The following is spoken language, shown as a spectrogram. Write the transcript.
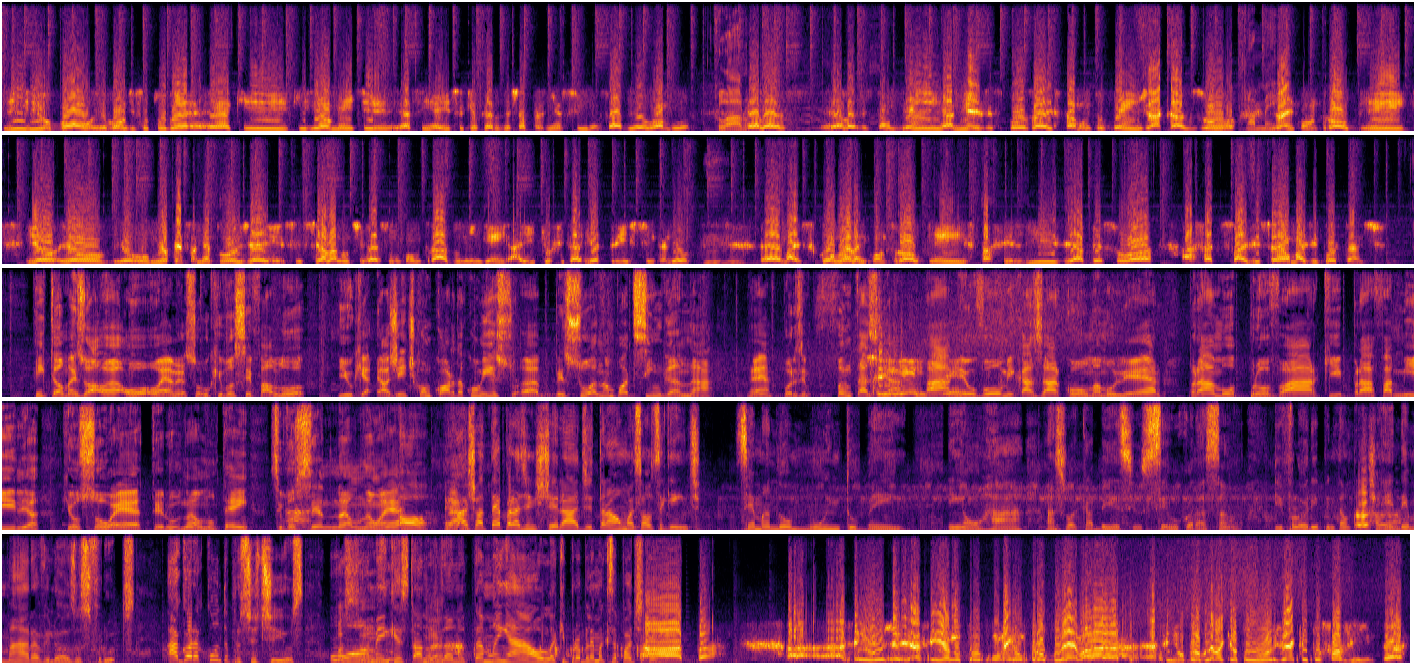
e, e o bom, e o bom disso tudo é, é que, que realmente, assim, é isso que eu quero deixar para minhas filhas, sabe? É o amor. Claro. Elas, elas estão bem, a minha ex-esposa está muito bem, já casou, Amém. já encontrou alguém. E eu, eu, eu- o meu pensamento hoje é esse: se ela não tivesse encontrado ninguém, aí que eu ficaria triste, entendeu? É, mas como ela encontrou alguém, está feliz e a pessoa a satisfaz, isso é o mais importante. Então, mas ó, ó, ó, ó, Emerson, o que você falou e o que a, a gente concorda com isso. A pessoa não pode se enganar, né? Por exemplo, fantasiar. Sim, ah, sim. eu vou me casar com uma mulher pra mo- provar que pra família que eu sou hétero. Não, não tem. Se você não não é, Ó, né? eu acho até pra gente tirar de trauma só o seguinte: você mandou muito bem em honrar a sua cabeça e o seu coração. E Floripa, então, tá te Aham. render maravilhosos frutos. Agora conta pros titios. Um Passando, homem que está nos né? dando tamanha aula, que problema que você pode ter? Ah, tá. Ah, assim, hoje, assim, eu não tô com nenhum problema, assim, o problema que eu tô hoje é que eu tô sozinho, tá?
